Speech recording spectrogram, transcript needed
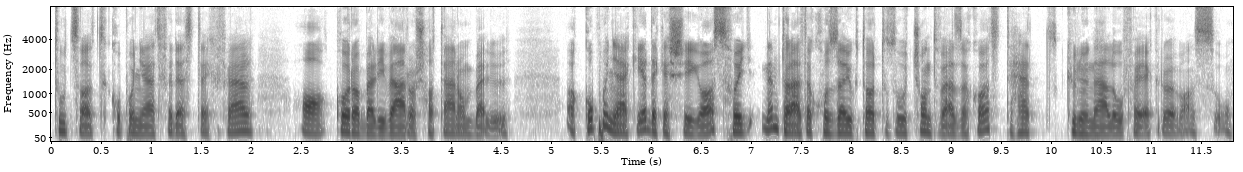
tucat koponyát fedeztek fel a korabeli város határon belül. A koponyák érdekessége az, hogy nem találtak hozzájuk tartozó csontvázakat, tehát különálló fejekről van szó.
